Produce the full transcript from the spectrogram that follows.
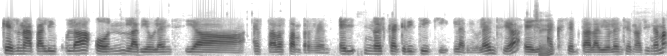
que és una pel·lícula on la violència està bastant present. Ell no és que critiqui la violència, ell Sí. accepta la violència en el cinema,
